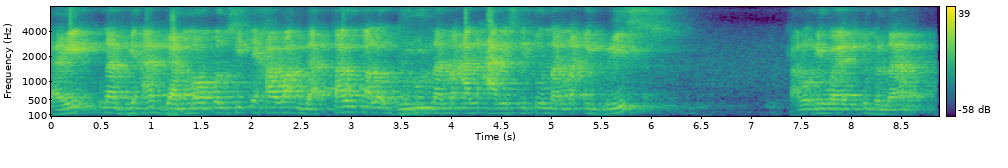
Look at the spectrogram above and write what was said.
Baik Nabi Adam maupun Siti Hawa nggak tahu kalau dulu nama Al Haris itu nama iblis kalau riwayat itu benar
